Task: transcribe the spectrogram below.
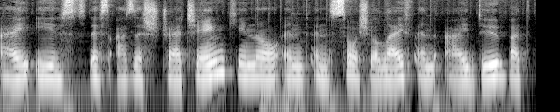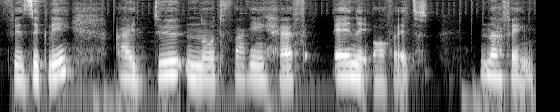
I use this as a stretching, you know, and, and social life, and I do, but physically, I do not fucking have any of it. Nothing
